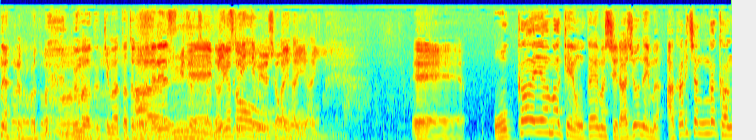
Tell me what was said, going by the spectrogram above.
なるほど。うまく決まったところでね、はい。えー三つ目いってみましょう、はいはいはい。えー岡山県岡山市ラジオネームあかりちゃんが考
